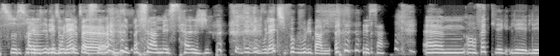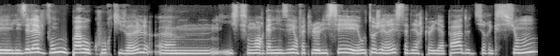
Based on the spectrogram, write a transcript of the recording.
si, si elle des boulettes, de passer, un message. des, des boulettes, il faut que vous lui parliez. C'est ça. en fait, les, les, les, élèves vont ou pas au cours qu'ils veulent. ils sont organisés. En fait, le lycée est autogéré, c'est-à-dire qu'il n'y a pas de direction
